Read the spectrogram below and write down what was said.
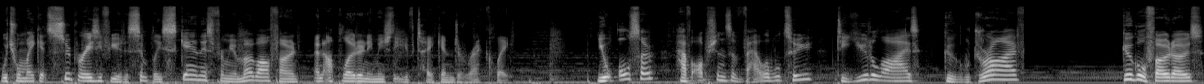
which will make it super easy for you to simply scan this from your mobile phone and upload an image that you've taken directly. You also have options available to you to utilize Google Drive, Google Photos,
